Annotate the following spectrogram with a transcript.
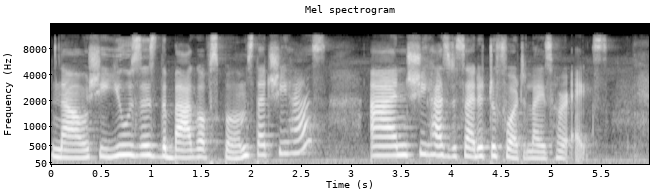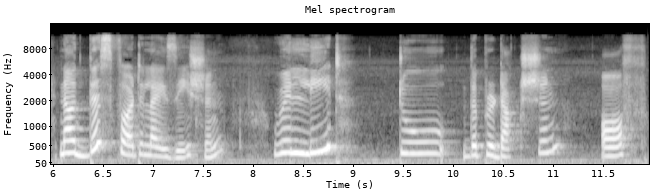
Now she uses the bag of sperms that she has and she has decided to fertilize her eggs. Now this fertilization will lead to the production of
